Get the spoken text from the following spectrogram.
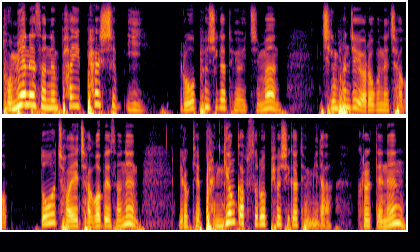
도면에서는 파이 82로 표시가 되어 있지만 지금 현재 여러분의 작업 또 저의 작업에서는 이렇게 반경값으로 표시가 됩니다. 그럴 때는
